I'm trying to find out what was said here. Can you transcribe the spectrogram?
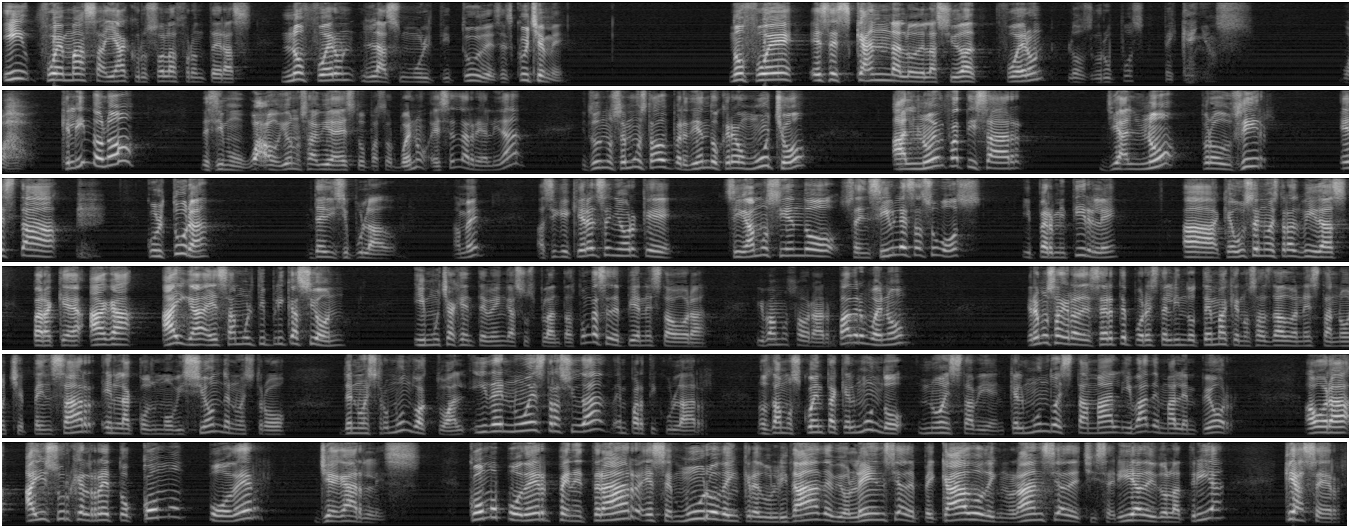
y fue más allá, cruzó las fronteras. No fueron las multitudes, escúcheme. No fue ese escándalo de la ciudad, fueron los grupos pequeños. Wow, qué lindo, ¿no? Decimos, wow, yo no sabía esto, pastor. Bueno, esa es la realidad. Entonces nos hemos estado perdiendo, creo, mucho al no enfatizar y al no producir esta cultura de discipulado. Amén. Así que quiere el Señor que sigamos siendo sensibles a su voz y permitirle a que use nuestras vidas para que haga, haya esa multiplicación y mucha gente venga a sus plantas. Póngase de pie en esta hora y vamos a orar. Padre bueno, queremos agradecerte por este lindo tema que nos has dado en esta noche. Pensar en la cosmovisión de nuestro de nuestro mundo actual y de nuestra ciudad en particular, nos damos cuenta que el mundo no está bien, que el mundo está mal y va de mal en peor. Ahora, ahí surge el reto, ¿cómo poder llegarles? ¿Cómo poder penetrar ese muro de incredulidad, de violencia, de pecado, de ignorancia, de hechicería, de idolatría? ¿Qué hacer?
